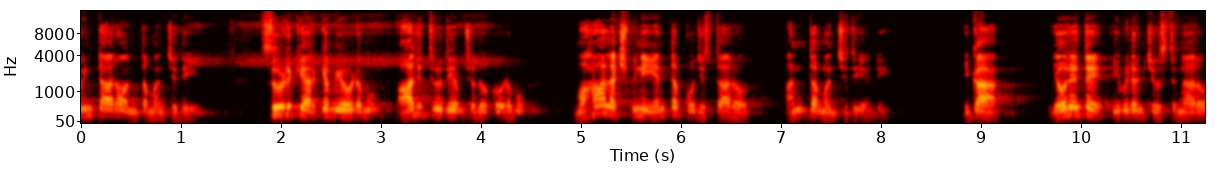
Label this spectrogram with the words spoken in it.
వింటారో అంత మంచిది. సూర్యుడికి అర్ఘ్యం ఇవ్వడము ఆదిత్య హృదయం చదువుకోవడము మహాలక్ష్మిని ఎంత పూజిస్తారో అంత మంచిది అండి. ఇక ఎవరైతే ఈ వీడియోని చూస్తున్నారో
